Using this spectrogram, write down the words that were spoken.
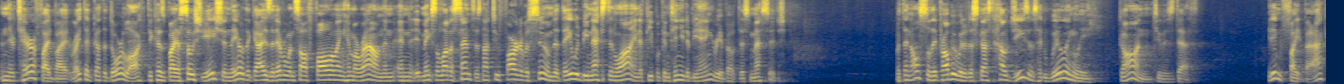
And they're terrified by it, right? They've got the door locked because by association, they are the guys that everyone saw following him around. And, and it makes a lot of sense. It's not too far to assume that they would be next in line if people continue to be angry about this message. But then also, they probably would have discussed how Jesus had willingly gone to his death. He didn't fight back,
